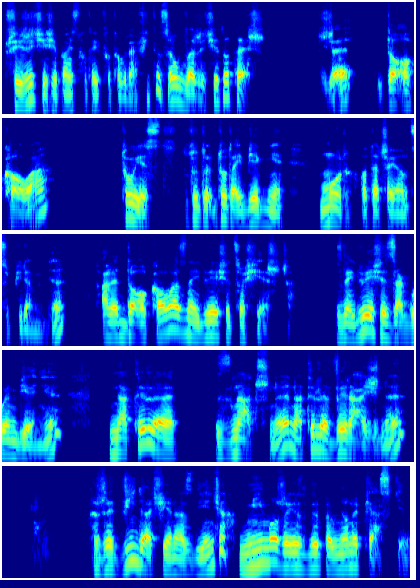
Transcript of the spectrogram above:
przyjrzycie się Państwo tej fotografii, to zauważycie to też, że dookoła, tu jest, tu, tutaj biegnie mur otaczający piramidę, ale dookoła znajduje się coś jeszcze. Znajduje się zagłębienie na tyle znaczne, na tyle wyraźne, że widać je na zdjęciach, mimo że jest wypełnione piaskiem.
